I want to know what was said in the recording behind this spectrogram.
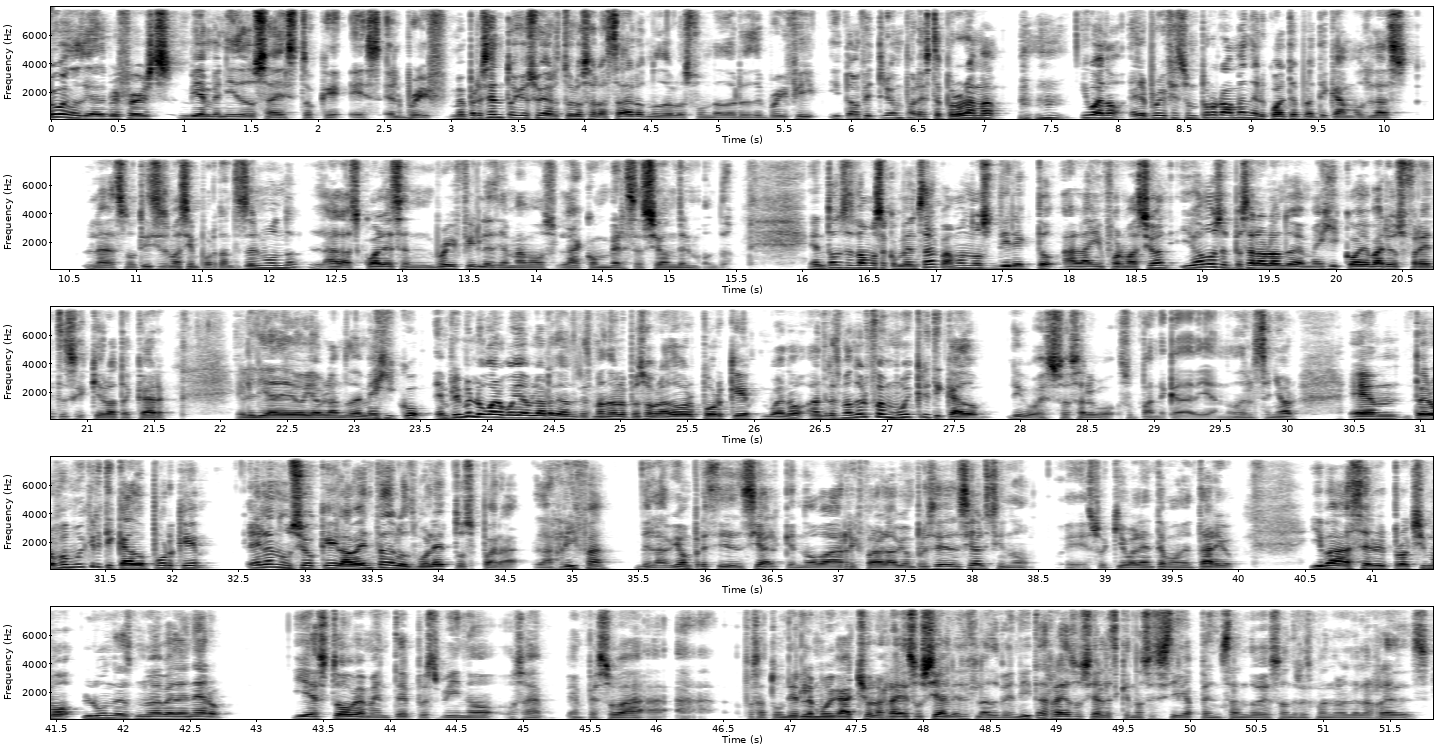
Muy buenos días, Briefers. Bienvenidos a esto que es el Brief. Me presento, yo soy Arturo Salazar, uno de los fundadores de Briefy y tu anfitrión para este programa. y bueno, el Brief es un programa en el cual te platicamos las las noticias más importantes del mundo, a las cuales en Briefy les llamamos la conversación del mundo. Entonces vamos a comenzar, vámonos directo a la información y vamos a empezar hablando de México. Hay varios frentes que quiero atacar el día de hoy hablando de México. En primer lugar voy a hablar de Andrés Manuel López Obrador porque, bueno, Andrés Manuel fue muy criticado, digo, eso es algo su pan de cada día, ¿no? Del señor, em, pero fue muy criticado porque él anunció que la venta de los boletos para la rifa del avión presidencial, que no va a rifar el avión presidencial, sino eh, su equivalente monetario, iba a ser el próximo lunes 9 de enero. Y esto obviamente pues vino, o sea, empezó a, pues a tundirle muy gacho las redes sociales, las benditas redes sociales, que no si siga pensando eso Andrés Manuel de las redes,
